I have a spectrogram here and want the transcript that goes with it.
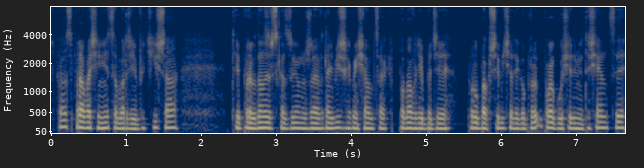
spra- sprawa się nieco bardziej wycisza. Tutaj prognozy wskazują, że w najbliższych miesiącach ponownie będzie próba przebicia tego pro- progu 7000,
